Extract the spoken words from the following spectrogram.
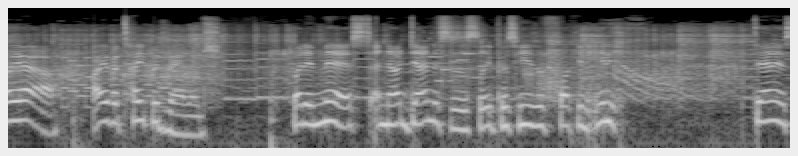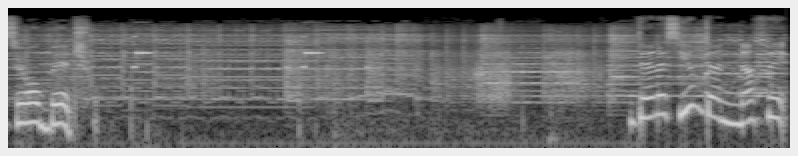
Oh yeah, I have a type advantage. But it missed, and now Dennis is asleep because he's a fucking idiot. Dennis, you old bitch. Dennis, you've done nothing.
